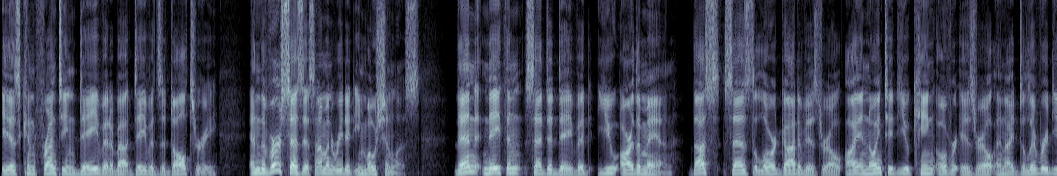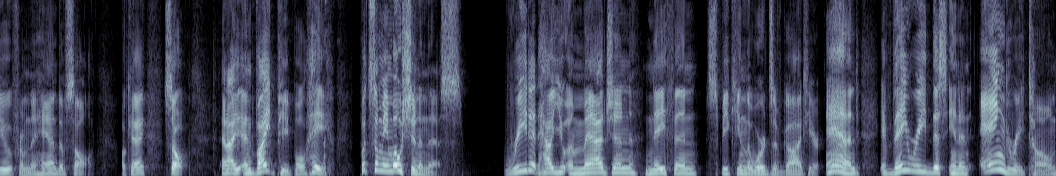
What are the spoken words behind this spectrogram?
is confronting David about David's adultery. And the verse says this, and I'm going to read it emotionless. Then Nathan said to David, You are the man. Thus says the Lord God of Israel I anointed you king over Israel, and I delivered you from the hand of Saul. Okay? So, and I invite people, hey, put some emotion in this. Read it how you imagine Nathan speaking the words of God here. And if they read this in an angry tone,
